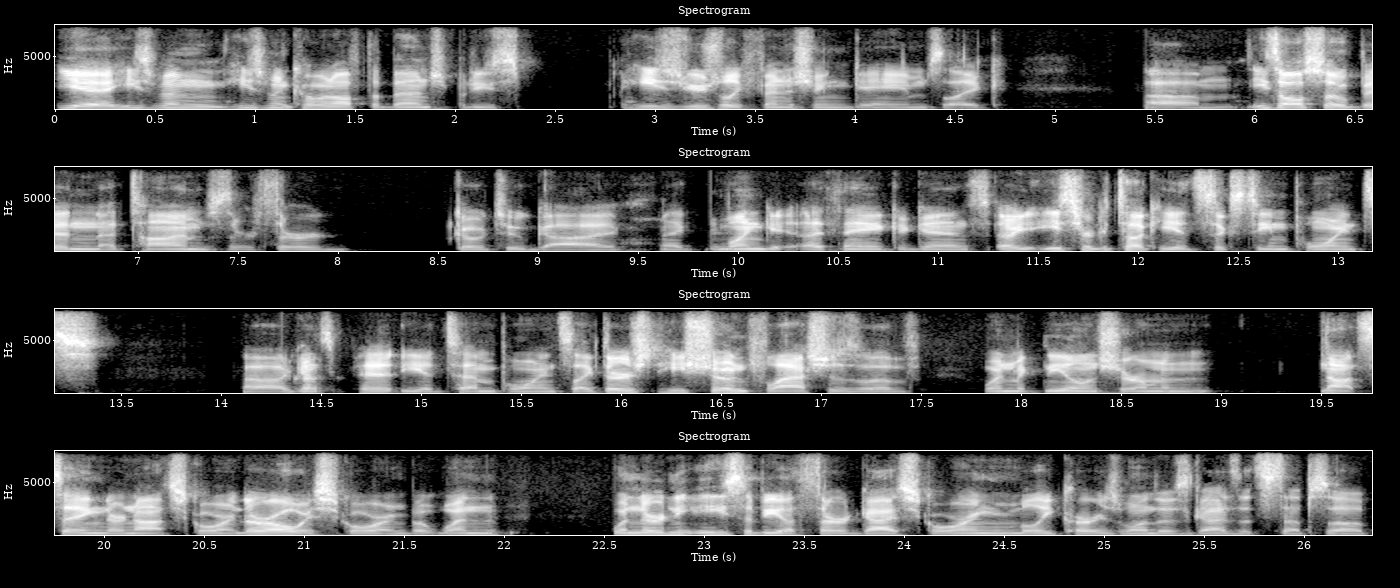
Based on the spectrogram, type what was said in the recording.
Yeah, he's been he's been coming off the bench, but he's he's usually finishing games like um, he's also been at times their third go-to guy. Like mm-hmm. one, I think against uh, Eastern Kentucky had 16 points. Uh. Against Pitt, he had 10 points. Like there's he's shown flashes of when McNeil and Sherman. Not saying they're not scoring; they're always scoring. But when when there needs to be a third guy scoring, Malik Curry is one of those guys that steps up.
